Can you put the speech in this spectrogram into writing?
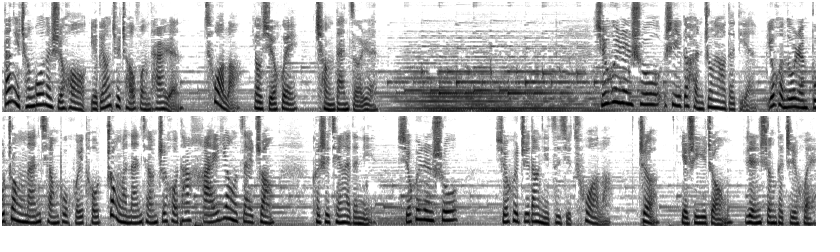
当你成功的时候，也不要去嘲讽他人。错了，要学会承担责任。学会认输是一个很重要的点。有很多人不撞南墙不回头，撞了南墙之后他还要再撞。可是，亲爱的你，学会认输，学会知道你自己错了，这。也是一种人生的智慧。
